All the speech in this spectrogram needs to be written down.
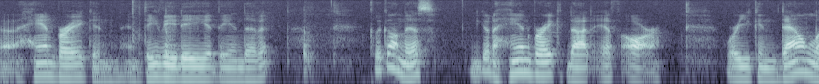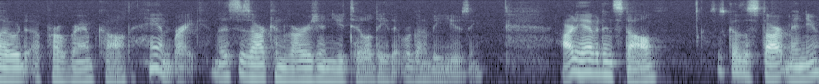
uh, Handbrake and, and DVD at the end of it, click on this. You go to handbrake.fr where you can download a program called Handbrake. This is our conversion utility that we're going to be using. I already have it installed. So let's go to the Start menu,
